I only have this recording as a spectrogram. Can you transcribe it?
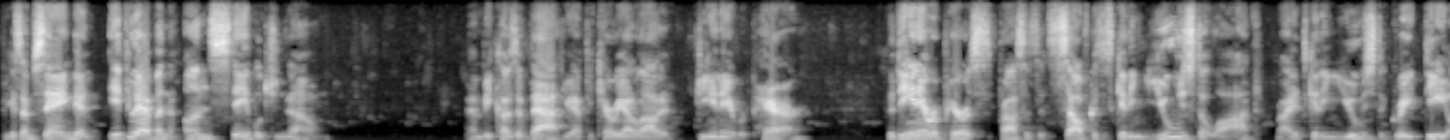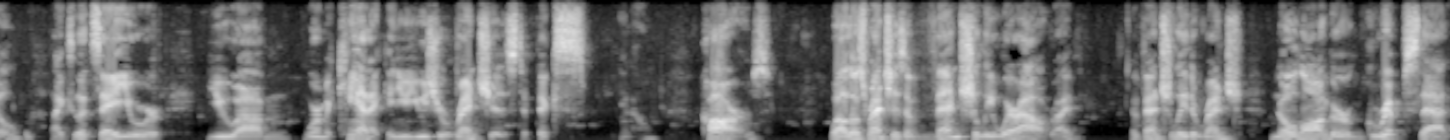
because I'm saying that if you have an unstable genome, and because of that, you have to carry out a lot of DNA repair, the DNA repair process itself, because it's getting used a lot, right? It's getting used a great deal. Like, let's say you were you um, were a mechanic and you use your wrenches to fix, you know, cars. Well, those wrenches eventually wear out, right? Eventually, the wrench no longer grips that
